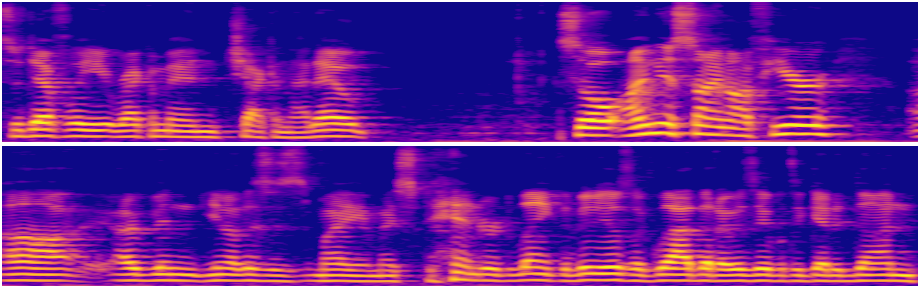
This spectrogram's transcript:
So definitely recommend checking that out. So I'm going to sign off here. Uh, I've been, you know, this is my my standard length of videos. I'm glad that I was able to get it done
